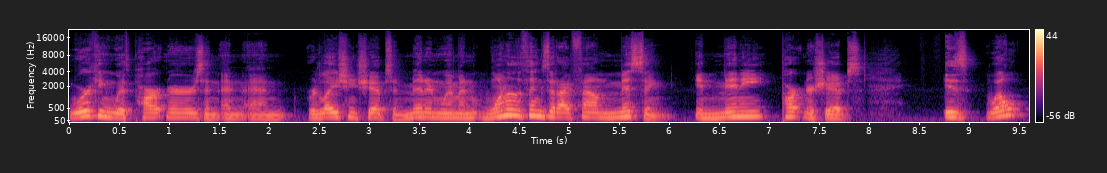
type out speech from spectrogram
working with partners and, and, and relationships and men and women, one of the things that I've found missing in many partnerships is, well,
